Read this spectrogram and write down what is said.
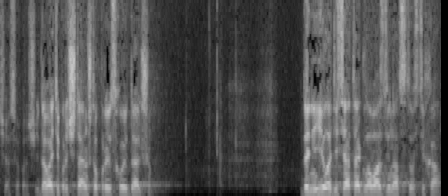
Сейчас я прочитаю. Давайте прочитаем, что происходит дальше. Даниила, 10 глава, с 12 стиха.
